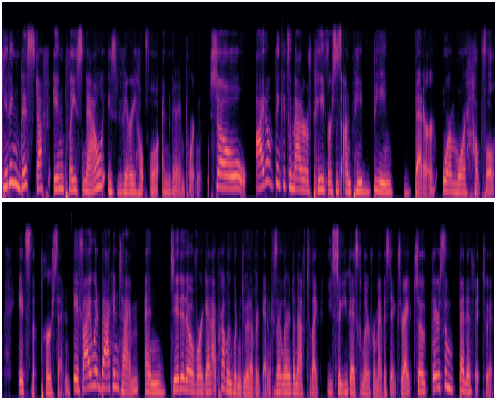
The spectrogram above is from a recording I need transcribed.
getting this stuff in place now is very helpful and very important. So I don't think it's a matter of paid versus unpaid being better or more helpful. It's the person. If I went back in time and did it over again, I probably wouldn't do it ever again because I learned enough to like, so you guys can learn from my mistakes, right? So there's some benefit to it,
